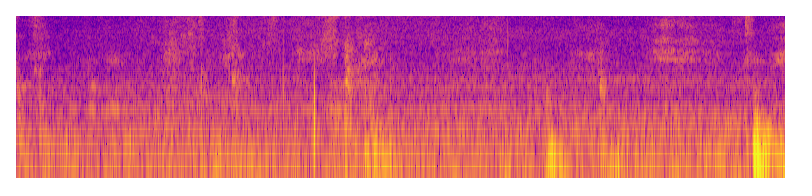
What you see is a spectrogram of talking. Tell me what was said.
Thank you.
